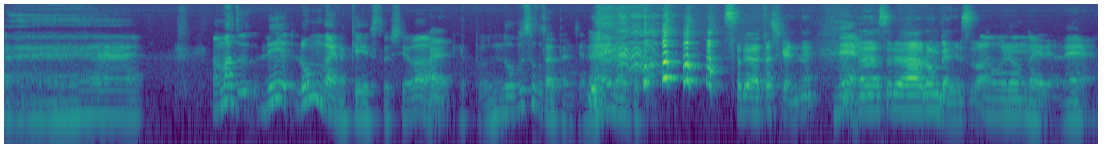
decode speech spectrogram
えー。まあまず例論外なケースとしては、はい。やっぱ運動不足だったんじゃないのとか。それは確かにね。ね。うんそれは論外ですわ。論外だよね。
